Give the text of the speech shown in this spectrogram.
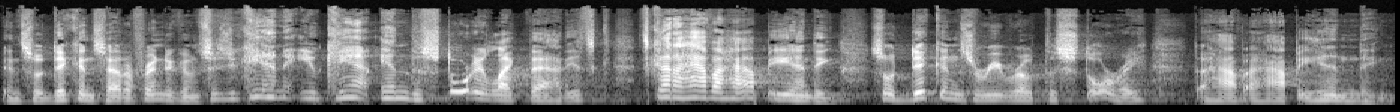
and so Dickens had a friend who comes and says, you can't, you can't end the story like that. It's, it's got to have a happy ending. So Dickens rewrote the story to have a happy ending.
